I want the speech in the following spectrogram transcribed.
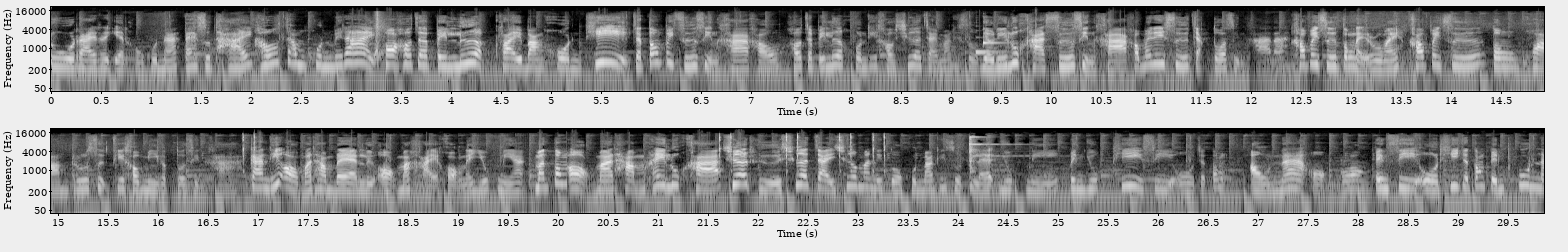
ดูรายละเอียดของคุณนะ แต่สุดท้ายเขาจำคุณไม่ได้ พอเขาจะไปเลือกใครบางคนที่จะต้องไปซื้อสินค้าเขาเขาจะไปเลือกคนที่เขาเชื่อใจมากที่สุด เดี๋ยวนี้ลูกค้าซื้อสินค้าเขาไม่ได้ซื้อจากตัวสินค้านะเขาไปซื้อตรงไหนรู้ไหมเขาไปซื้อตรงความรู้สึกที่เขามีกับตัวสินค้า การที่ออกมาทำแบรนด์หรือออกมาขายของในยุคนี้มันต้องออกมาทำให้ลูกค้าเชื่อถือเชื่อใจเชื่อมั่นในตัวคุณมากที่สุด และยุคนี้เป็นยุคที่ CEO จะต้องเอาหน้าออกกล้อง เป็น CEO ที่จะต้องเป็นผู้น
